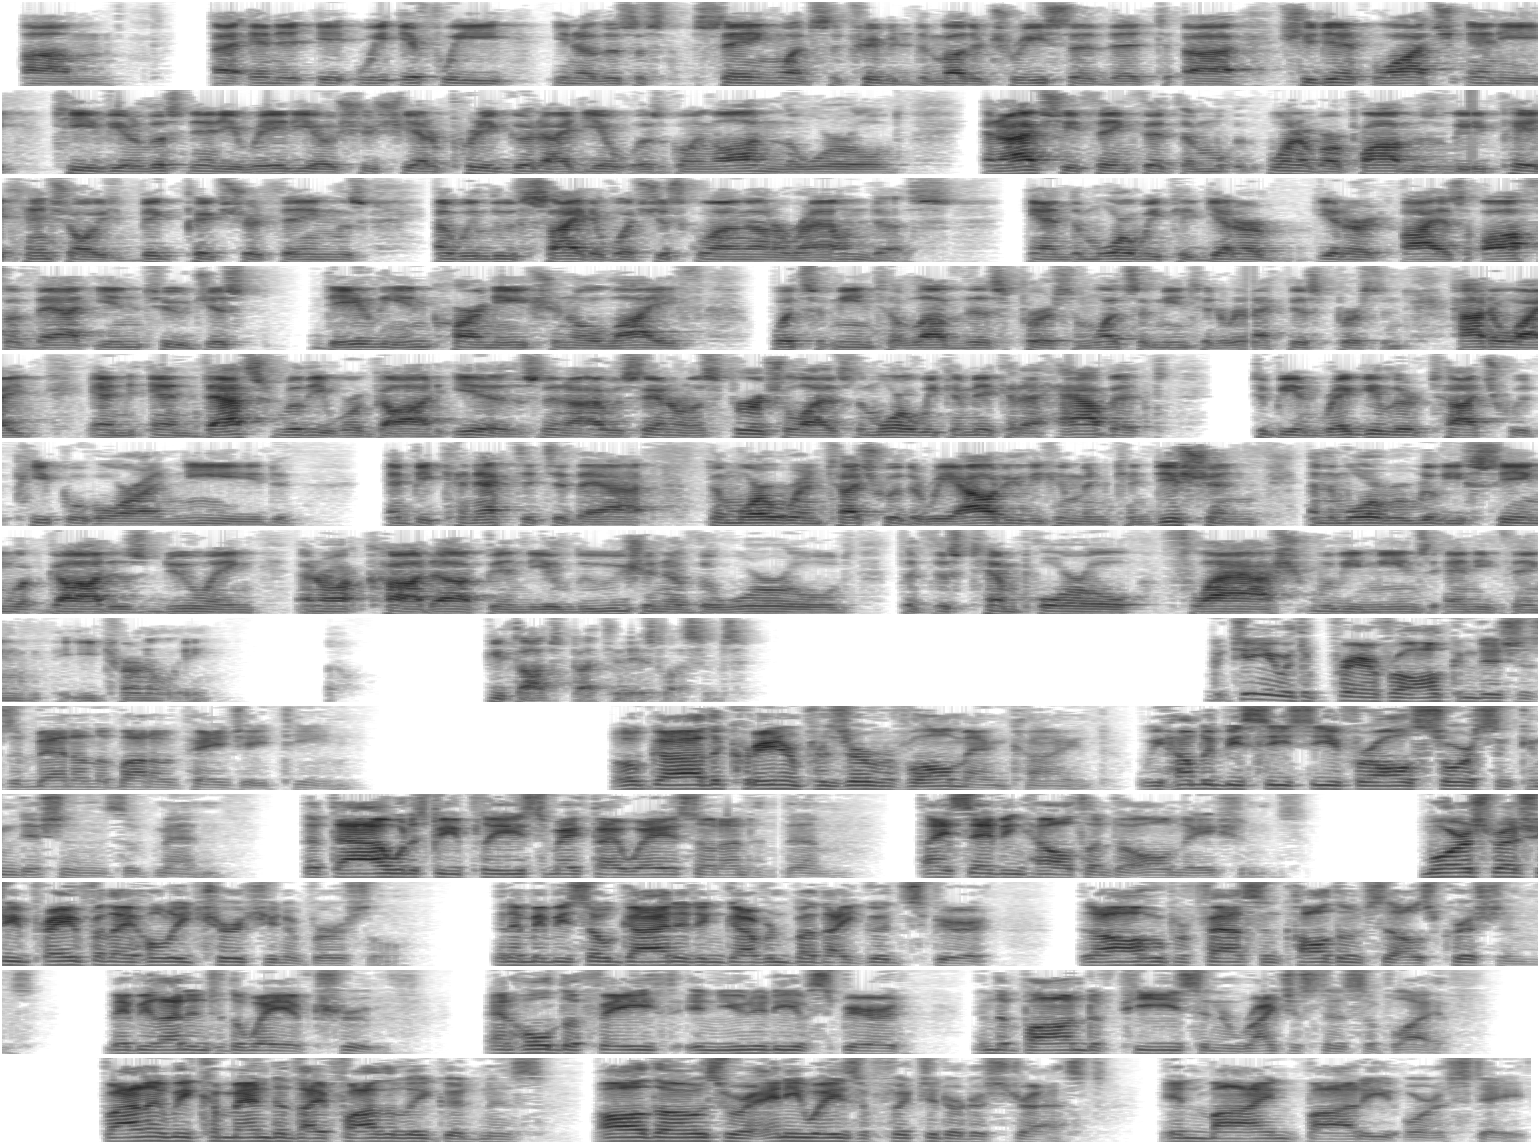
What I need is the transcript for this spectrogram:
Um, uh, and it, it, we, if we, you know, there's a saying once attributed to Mother Teresa that uh, she didn't watch any TV or listen to any radio. She, she had a pretty good idea what was going on in the world. And I actually think that the, one of our problems is we pay attention to all these big picture things and we lose sight of what's just going on around us. And the more we could get our get our eyes off of that into just daily incarnational life, what's it mean to love this person? What's it mean to respect this person? How do i and and that's really where god is. And i was saying around spiritual lives the more we can make it a habit to be in regular touch with people who are in need and be connected to that the more we're in touch with the reality of the human condition and the more we're really seeing what god is doing and aren't caught up in the illusion of the world that this temporal flash really means anything eternally few thoughts about today's lessons. Continue with the prayer for all conditions of men on the bottom of page 18. O God, the creator and preserver of all mankind, we humbly beseech thee for all sorts and conditions of men, that thou wouldest be pleased to make thy ways known unto them, thy saving health unto all nations. More especially pray for thy holy church universal, that it may be so guided and governed by thy good spirit, that all who profess and call themselves Christians may be led into the way of truth, and hold the faith in unity of spirit, in the bond of peace and righteousness of life. Finally, we commend to thy fatherly goodness all those who are anyways afflicted or distressed, in mind, body, or estate.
